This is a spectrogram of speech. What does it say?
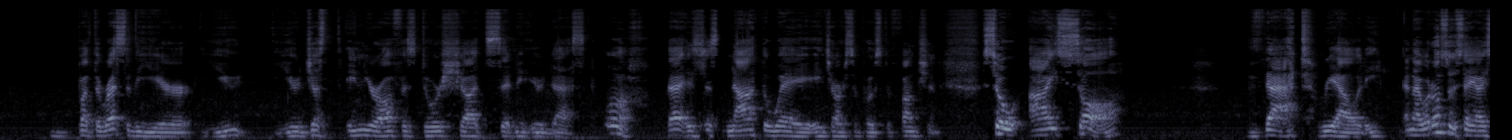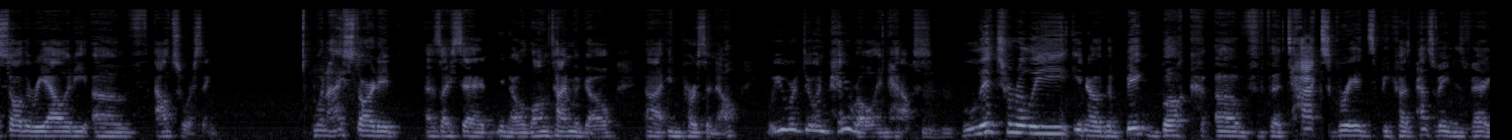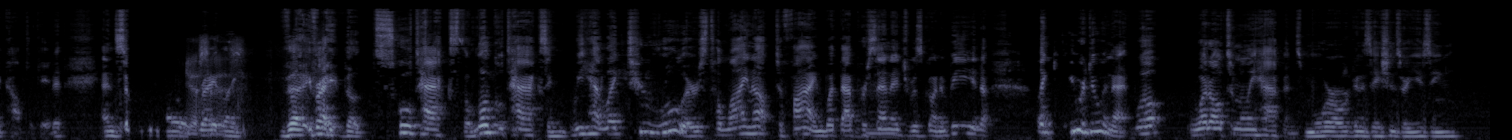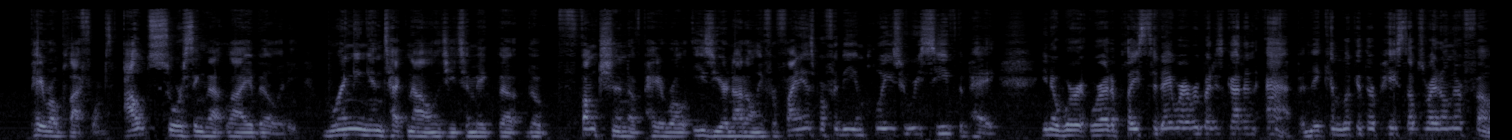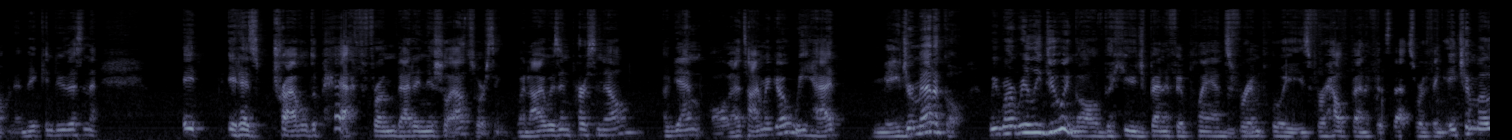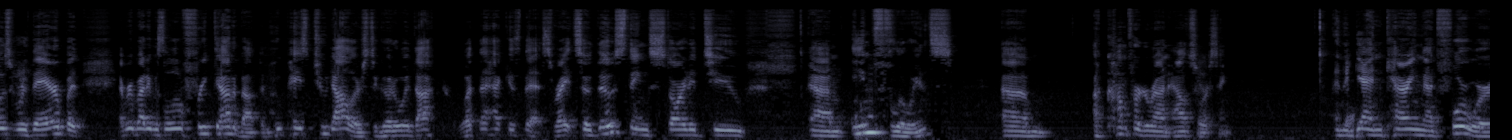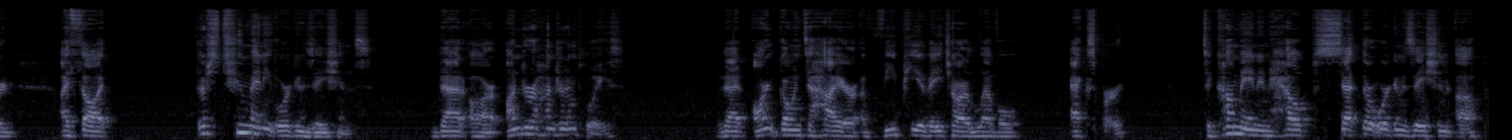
but the rest of the year you you're just in your office door shut sitting at your desk ugh that is just not the way hr is supposed to function so i saw that reality and i would also say i saw the reality of outsourcing when i started as i said you know a long time ago uh, in personnel we were doing payroll in house. Mm-hmm. Literally, you know, the big book of the tax grids because Pennsylvania is very complicated, and so you know, yes, right, like the right the school tax, the local tax, and we had like two rulers to line up to find what that mm-hmm. percentage mm-hmm. was going to be. You know, like you were doing that. Well, what ultimately happens? More organizations are using payroll platforms, outsourcing that liability, bringing in technology to make the the function of payroll easier not only for finance but for the employees who receive the pay. You know we're, we're at a place today where everybody's got an app and they can look at their pay stubs right on their phone and they can do this and that. It it has traveled a path from that initial outsourcing. When i was in personnel again all that time ago we had major medical we weren't really doing all of the huge benefit plans for mm-hmm. employees for health benefits that sort of thing hmos were there but everybody was a little freaked out about them who pays $2 to go to a doctor what the heck is this? Right. So those things started to um, influence um, a comfort around outsourcing. And again, carrying that forward, I thought there's too many organizations that are under 100 employees that aren't going to hire a VP of HR level expert to come in and help set their organization up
